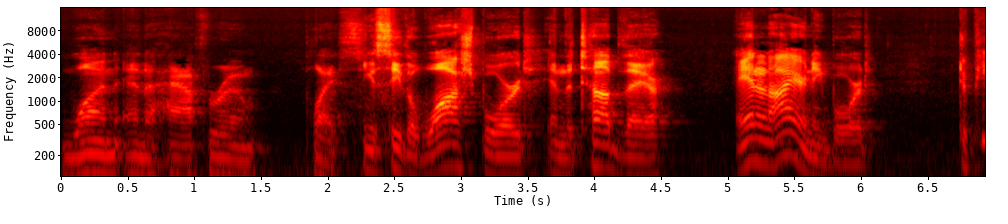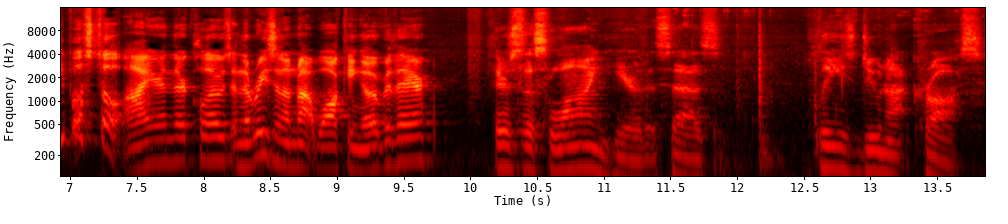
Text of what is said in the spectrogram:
one and a half room place. You see the washboard in the tub there and an ironing board. Do people still iron their clothes? And the reason I'm not walking over there, there's this line here that says, please do not cross.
